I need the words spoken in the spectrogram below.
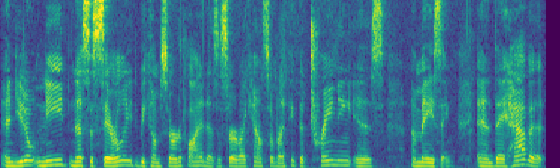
And you don't need necessarily to become certified as a certified counselor, but I think the training is amazing. And they have it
